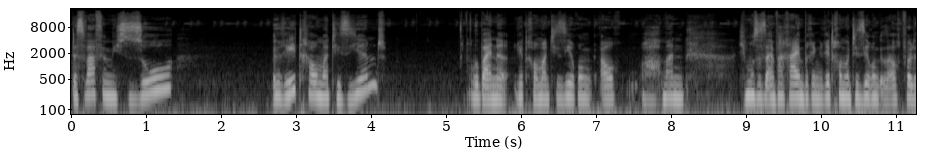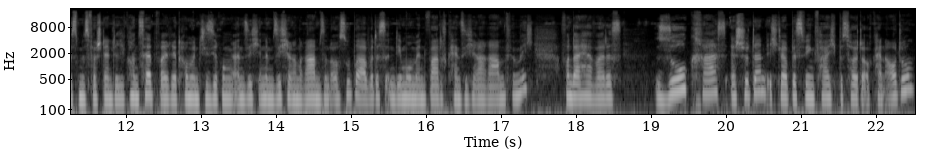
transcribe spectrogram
Das war für mich so retraumatisierend, wobei eine Retraumatisierung auch, oh Mann, ich muss es einfach reinbringen. Retraumatisierung ist auch voll das missverständliche Konzept, weil Retraumatisierungen an sich in einem sicheren Rahmen sind auch super, aber das in dem Moment war das kein sicherer Rahmen für mich. Von daher war das so krass erschütternd. Ich glaube, deswegen fahre ich bis heute auch kein Auto,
